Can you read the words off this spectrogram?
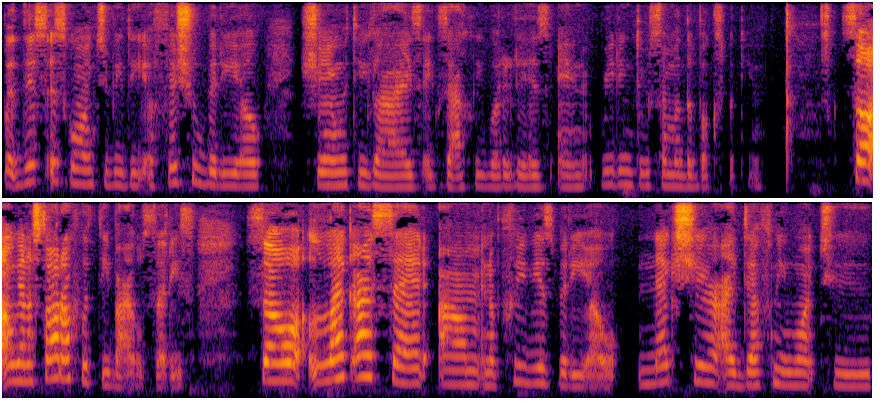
But this is going to be the official video sharing with you guys exactly what it is and reading through some of the books with you. So I'm going to start off with the Bible studies. So like I said um, in a previous video, next year I definitely want to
